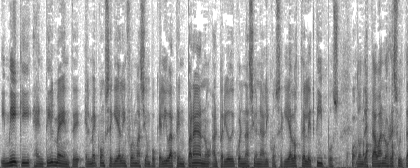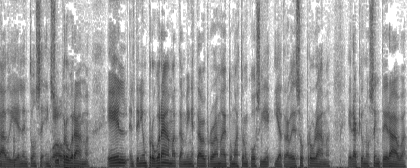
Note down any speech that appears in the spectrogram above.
Y Mickey, gentilmente, él me conseguía la información porque él iba temprano al periódico El Nacional y conseguía los teletipos donde estaban los resultados. Y él entonces en su programa, él, él tenía un programa, también estaba el programa de Tomás Troncosi y, y a través de esos programas era que uno se enteraba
